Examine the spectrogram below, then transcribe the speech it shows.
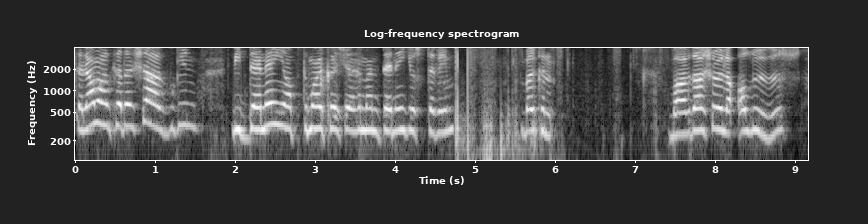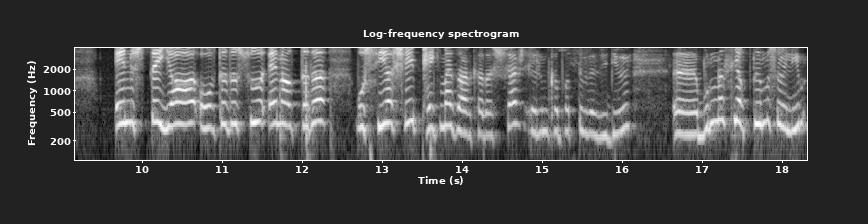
Selam arkadaşlar. Bugün bir deney yaptım arkadaşlar. Hemen deney göstereyim. Bakın. Bardağı şöyle alıyoruz. En üstte yağ, ortada su, en altta da bu siyah şey pekmez arkadaşlar. Elim kapattı biraz videoyu. Ee, bunu nasıl yaptığımı söyleyeyim.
